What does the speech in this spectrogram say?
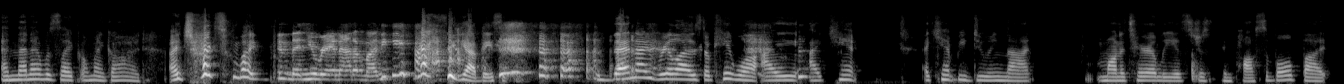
And then I was like, oh my God, I checked my. And then you ran out of money? yeah, basically. then I realized, okay, well, I, I can't, I can't be doing that monetarily. It's just impossible. But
